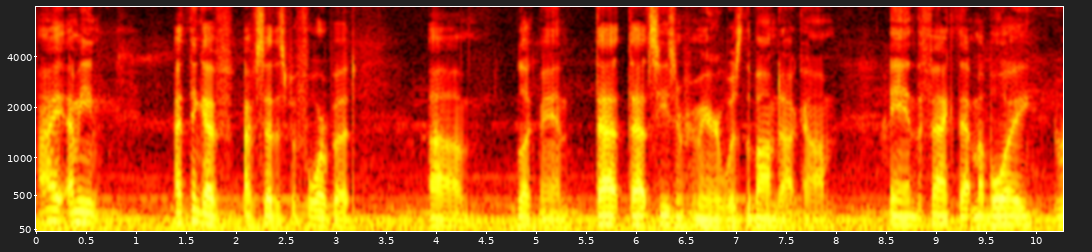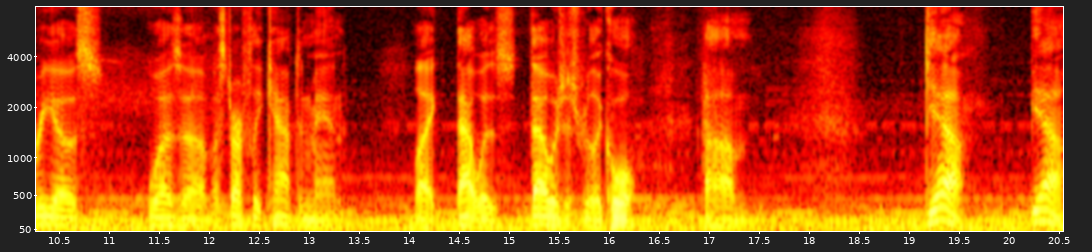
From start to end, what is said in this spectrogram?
I I mean, I think I've I've said this before, but um, look, man, that that season premiere was thebomb.com, and the fact that my boy Rios was um, a Starfleet captain, man, like that was that was just really cool. Um, yeah, yeah,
